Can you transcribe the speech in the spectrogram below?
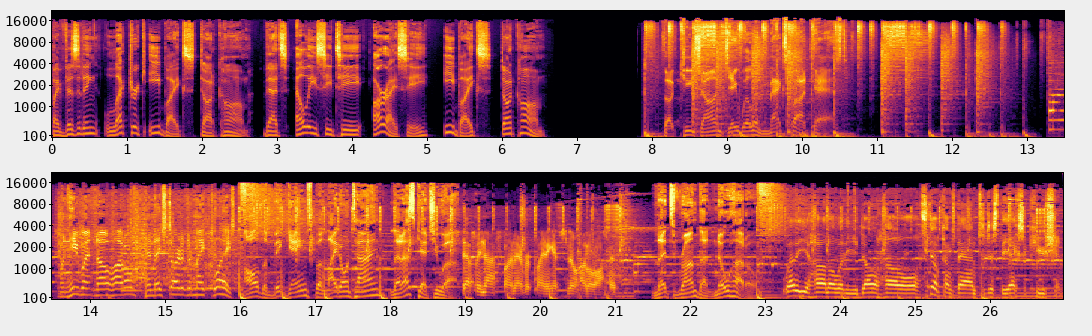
by visiting lectricebikes.com. That's L E C T R I C ebikes.com. The Keyshawn, J. Will, and Max podcast. When he went no huddle and they started to make plays. All the big games, but light on time? Let us catch you up. Definitely not fun ever playing against no huddle offense. Let's run the no huddle. Whether you huddle, whether you don't huddle, it still comes down to just the execution.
